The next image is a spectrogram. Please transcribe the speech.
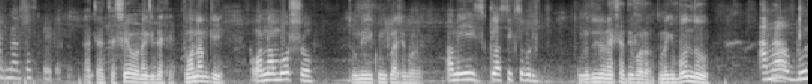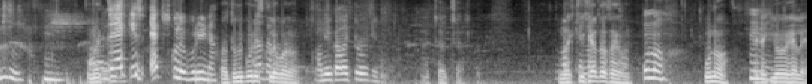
আপনার সাবস্ক্রাইবার আচ্ছা আচ্ছা সেও নাকি দেখে। তোমার নাম কি? আমার নাম বর্ষ। তুমি কোন ক্লাসে পড়ো? আমি ক্লাস সিক্সে পড়ি। তোমরা দুজন একসাথে পড়ো। তোমরা কি বন্ধু? আমরা বন্ধু। কিন্তু এক এক স্কুলে পড়ি না। তুমি কোন স্কুলে পড়ো? আমি কালেক্টর আচ্ছা আচ্ছা। তোমরা কি খেলতেছো এখন? উনো। উনো? এটা কীভাবে খেলে?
